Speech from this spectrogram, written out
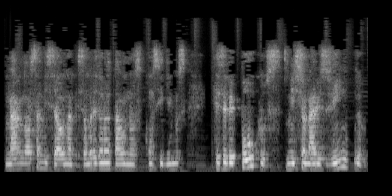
na nossa missão, na missão Brasil Natal, nós conseguimos receber poucos missionários vindo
